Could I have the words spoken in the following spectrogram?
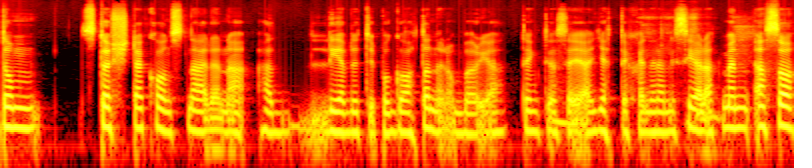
De största konstnärerna hade, levde typ på gatan när de började, tänkte jag säga. Mm. Jättegeneraliserat. Men alltså...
